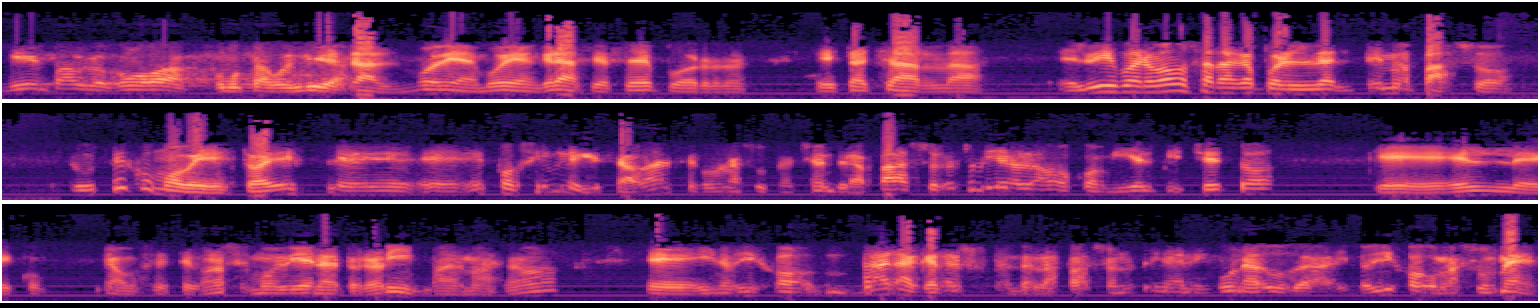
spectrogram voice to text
Bien, Pablo, ¿cómo va? ¿Cómo está? Buen día. ¿Qué tal? Muy bien, muy bien. Gracias eh, por esta charla. Eh, Luis, bueno, vamos a arrancar por el, tema paso. ¿Usted cómo ve esto? ¿Es, eh, ¿Es posible que se avance con una suspensión de la paso? El otro día hablamos con Miguel Pichetto, que él, digamos, este, conoce muy bien al peronismo, además, ¿no? y nos dijo, van a querer suspender las pasos, no tenía ninguna duda. Y lo dijo como hace un mes.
